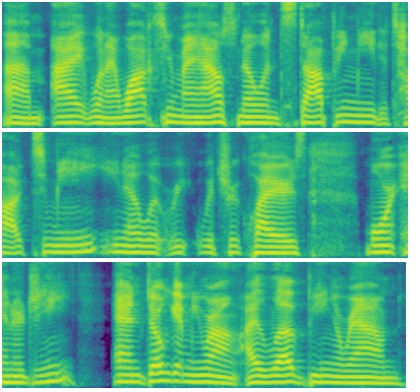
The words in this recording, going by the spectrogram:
Um, i when i walk through my house no one's stopping me to talk to me you know what re- which requires more energy. And don't get me wrong i love being around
